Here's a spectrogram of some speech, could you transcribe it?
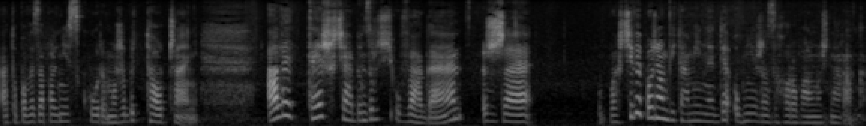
atopowe zapalenie skóry, może być toczeń. Ale też chciałabym zwrócić uwagę, że właściwy poziom witaminy D obniża zachorowalność na raka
